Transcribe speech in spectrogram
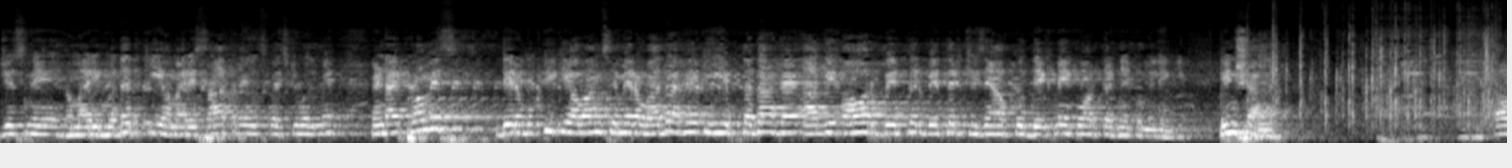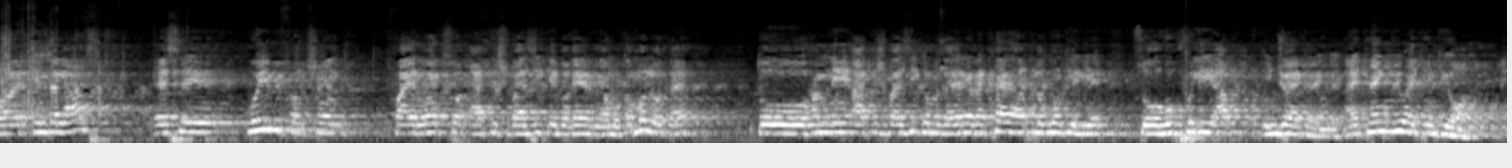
جس نے ہماری مدد کی، ہمارے ساتھ رہے اس فیسٹیول میں. And I promise Dera Bugti کی عوام سے میرا وعدہ ہے کہ یہ ابتدا ہے، آگے اور بہتر بہتر چیزیں آپ کو دیکھنے کو اور کرنے کو ملیں گی. انشاءاللہ. اور ان دا لاسٹ ایسے کوئی بھی فنکشن فائر ورکس اور آتش بازی کے بغیر نامکمل ہوتا ہے، تو ہم نے آتش بازی کا مظاہرہ رکھا ہے آپ لوگوں کے لیے سو ہوپ فلی آپ انجوائے کریں گے۔ I thank you I thank you all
